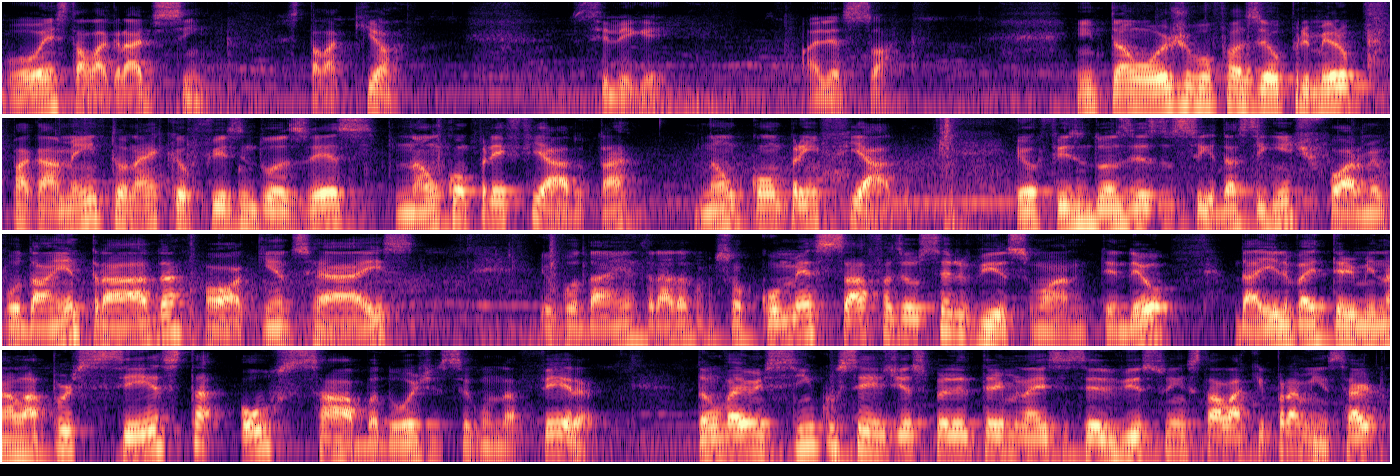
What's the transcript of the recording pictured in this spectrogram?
Vou instalar grade sim. Instalar aqui, ó. Se liguei. Olha só. Então hoje eu vou fazer o primeiro pagamento, né? Que eu fiz em duas vezes. Não comprei fiado, tá? Não comprei fiado. Eu fiz em duas vezes da seguinte forma. Eu vou dar a entrada, ó, 500 reais eu vou dar a entrada pra pessoa começar a fazer o serviço, mano, entendeu? Daí ele vai terminar lá por sexta ou sábado, hoje é segunda-feira. Então vai uns 5, 6 dias para ele terminar esse serviço e instalar aqui pra mim, certo?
